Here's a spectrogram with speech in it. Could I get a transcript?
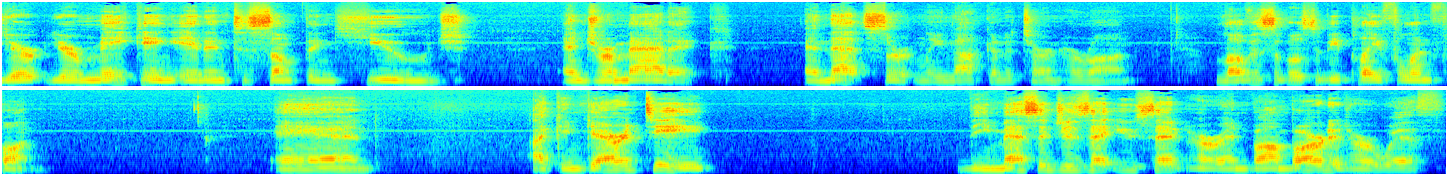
you're you're making it into something huge and dramatic and that's certainly not going to turn her on. Love is supposed to be playful and fun. And i can guarantee the messages that you sent her and bombarded her with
